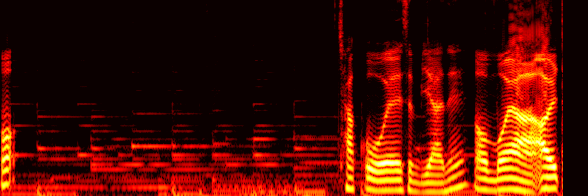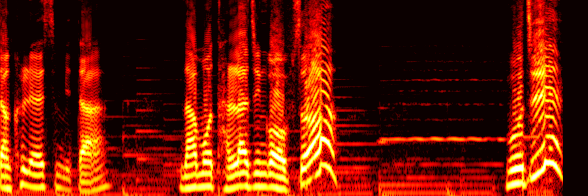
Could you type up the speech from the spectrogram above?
어? 자꾸 오해해서 미안해. 어, 뭐야. 아, 일단 클리어 했습니다. 나 뭐 달라진 거 없어? 뭐지?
